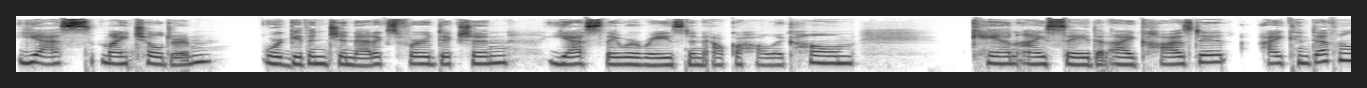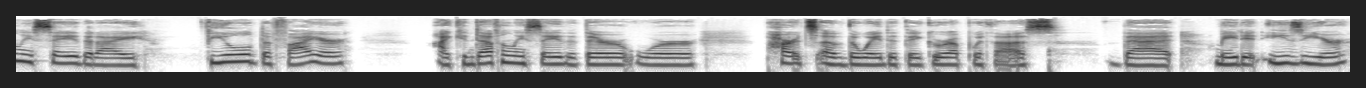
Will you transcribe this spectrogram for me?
yes, my children were given genetics for addiction. Yes, they were raised in an alcoholic home. Can I say that I caused it? I can definitely say that I fueled the fire. I can definitely say that there were parts of the way that they grew up with us that made it easier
